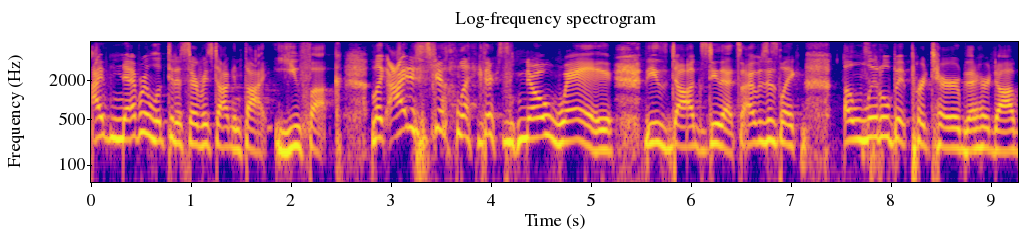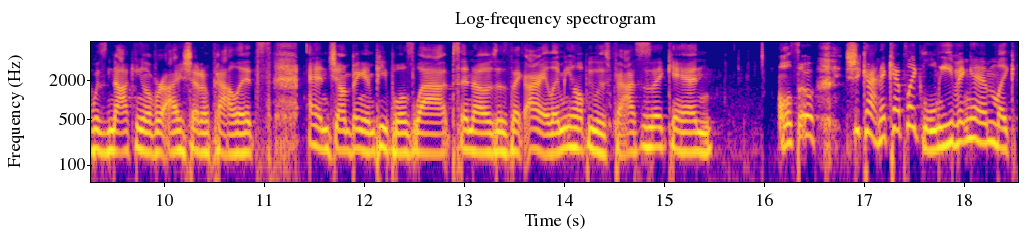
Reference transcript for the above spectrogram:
I've never looked at a service dog and thought you fuck. Like I just feel like there's no way these dogs do that. So I was just like a little bit perturbed that her dog was knocking over eyeshadow palettes and jumping in people's laps and I was just like, "All right, let me help you as fast as I can." Also, she kind of kept like leaving him. Like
